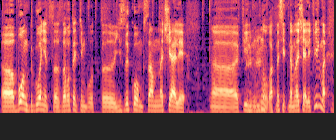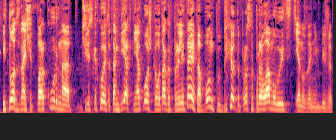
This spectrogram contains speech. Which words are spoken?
э, Бонд гонится за вот этим вот э, языком в самом начале э, фильм, ну, относительно в начале фильма, и тот, значит, паркурно через какое-то там верхнее окошко вот так вот пролетает, а Бонд тут берет и просто проламывает стену, за ним бежит.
